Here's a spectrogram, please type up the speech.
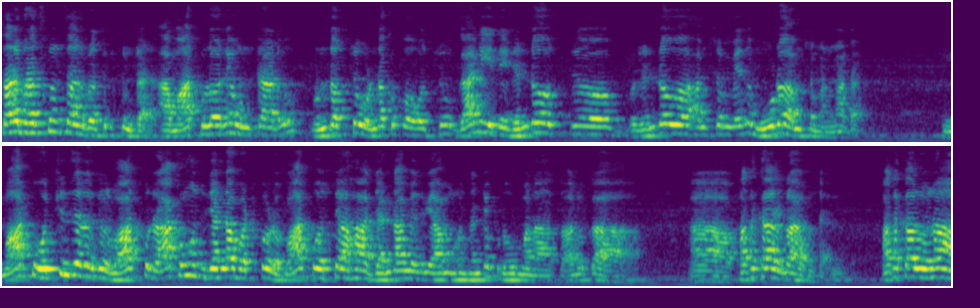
తన బ్రతుకును తాను బ్రతుకుతుంటాడు. ఆ మార్పులోనే ఉంటాడు. ఉండొచ్చు ఉండకపోవచ్చు. కానీ ఇది రెండో రెండవ అంశం మీద మూడో అంశం అన్నమాట. మార్పు వచ్చిన తర్వాత మార్పు రాకముందు జెండా పట్టుకోడు. మార్పు వస్తే ఆహా జెండా మీద వ్యామోహం అంటే ఇప్పుడు మన తాలూకా పథకాలు రా ఉంటాయి. పథకాలున ఆ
